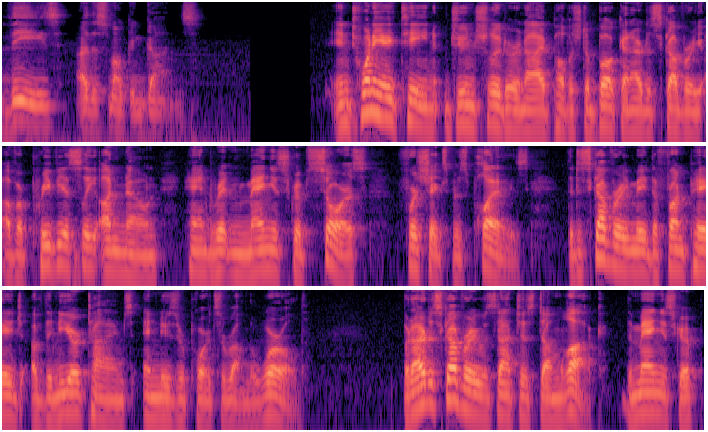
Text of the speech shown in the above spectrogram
These are the smoking guns. In 2018, June Schluter and I published a book on our discovery of a previously unknown handwritten manuscript source for Shakespeare's plays. The discovery made the front page of the New York Times and news reports around the world. But our discovery was not just dumb luck. The manuscript,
